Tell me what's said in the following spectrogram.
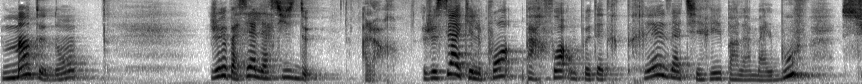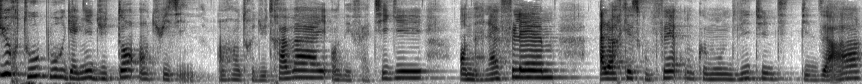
Maintenant, je vais passer à l'astuce 2. Alors, je sais à quel point parfois on peut être très attiré par la malbouffe, surtout pour gagner du temps en cuisine. On rentre du travail, on est fatigué, on a la flemme. Alors qu'est-ce qu'on fait? On commande vite une petite pizza,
